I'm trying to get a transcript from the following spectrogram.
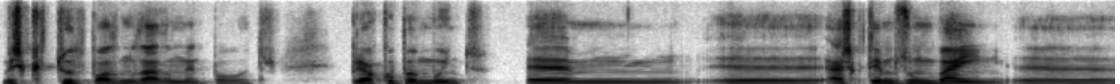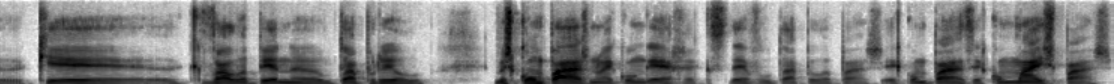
mas que tudo pode mudar de um momento para o outro. Preocupa-me muito. Uh, acho que temos um bem uh, que, é, que vale a pena lutar por ele, mas com paz, não é com guerra que se deve lutar pela paz. É com paz, é com mais paz.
